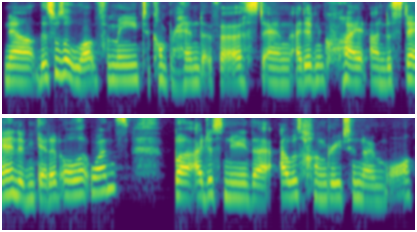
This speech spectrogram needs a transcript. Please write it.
Now, this was a lot for me to comprehend at first, and I didn't quite understand and get it all at once, but I just knew that I was hungry to know more.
